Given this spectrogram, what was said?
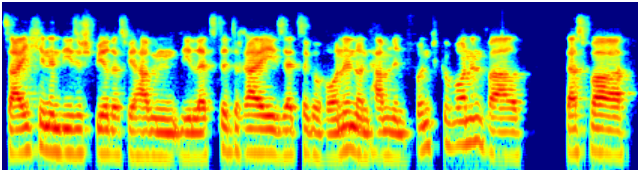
Zeichen in diesem Spiel, dass wir haben die letzten drei Sätze gewonnen und haben den fünf gewonnen, weil das war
